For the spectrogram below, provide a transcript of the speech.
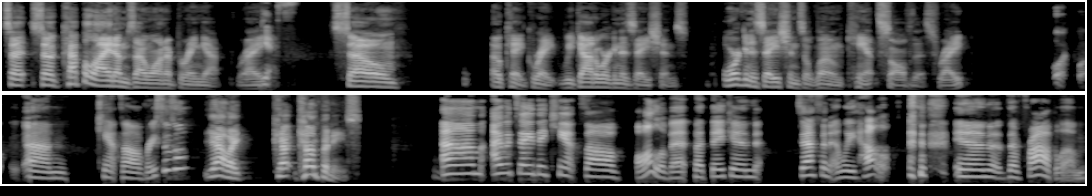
So, so a couple items I want to bring up, right? Yes. So, okay, great. We got organizations. Organizations alone can't solve this, right? Um, can't solve racism? Yeah, like co- companies. Um, I would say they can't solve all of it, but they can definitely help in the problem,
